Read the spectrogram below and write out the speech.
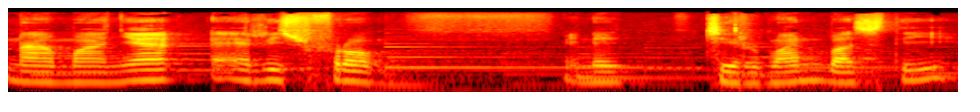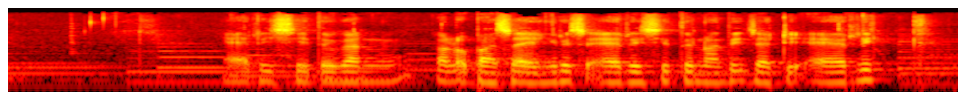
Namanya Erich Fromm. Ini Jerman pasti. Erich itu kan kalau bahasa Inggris Erich itu nanti jadi Erik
